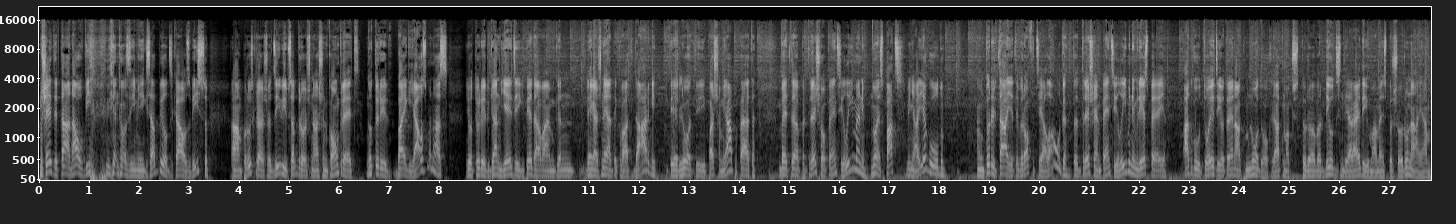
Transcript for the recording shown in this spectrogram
Nu, šeit ir tā, nav vi viennozīmīgas atbildes kā uz visu. Um, par uzkrājušo dzīvības apdrošināšanu konkrēti, nu, tur ir baigi jāuzmanās, jo tur ir gan jēdzīgi piedāvājumi, gan vienkārši neadekvāti dārgi. Tie ir ļoti pašam jāpapēta. Bet uh, par trešo pensiju līmeni, nu, es pats viņā ieguldu. Un tur ir tā, ja tev ir oficiāla alga, tad trešajam pensiju līmenim ir iespēja atgūt to iedzīvotāju ienākumu nodokļu atmaksu. Tur uh, var 20. raidījumā mēs par šo runājām.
